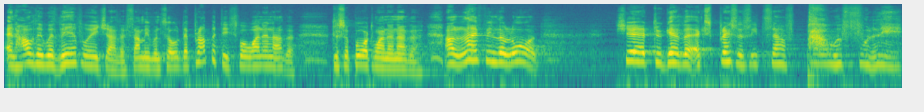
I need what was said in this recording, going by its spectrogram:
and how they were there for each other. Some even sold their properties for one another to support one another. Our life in the Lord shared together expresses itself powerfully.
